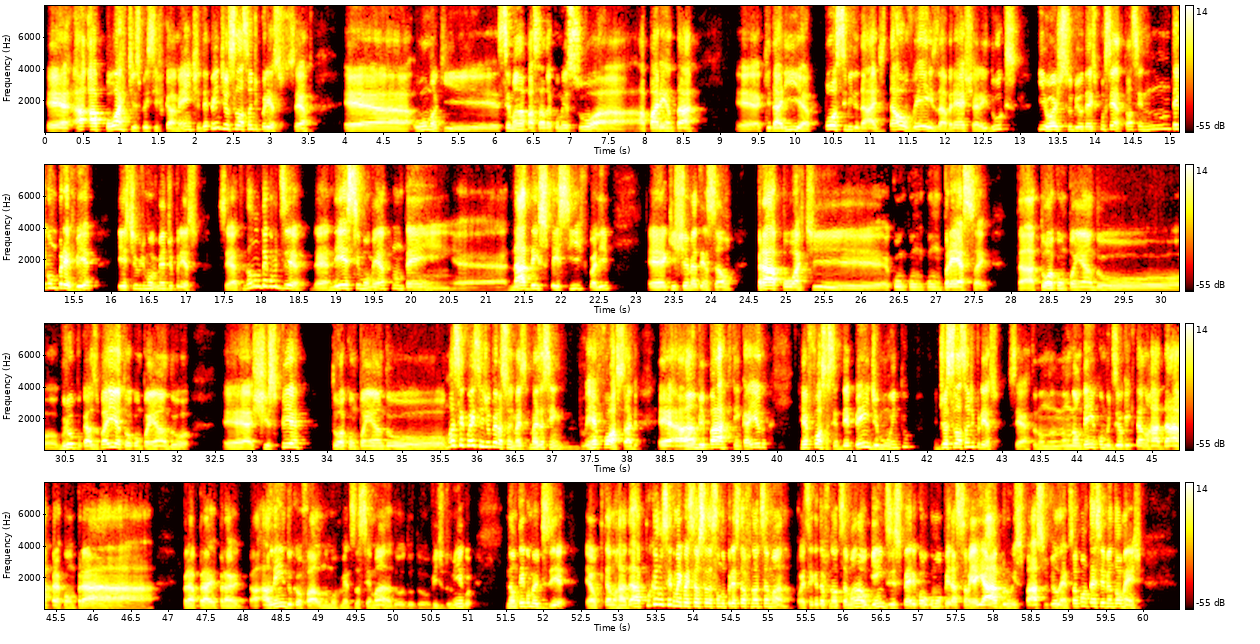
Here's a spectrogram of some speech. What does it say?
É, a, aporte especificamente depende de oscilação de preço, certo? É, uma que semana passada começou a aparentar é, que daria possibilidade, talvez, da brecha, era Edux, e hoje subiu 10%. Então, assim, não tem como prever esse tipo de movimento de preço certo? Então não tem como dizer. É, nesse momento não tem é, nada específico ali é, que chame atenção para aporte com, com, com pressa. Tá? Estou acompanhando Grupo Caso Bahia, estou acompanhando é, XP, estou acompanhando uma sequência de operações, mas, mas assim, reforça, sabe? É, a Ambipar que tem caído, reforça assim, depende muito de oscilação de preço, certo? Não, não, não tenho como dizer o que está no radar para comprar para além do que eu falo no Movimentos da Semana, do, do, do vídeo domingo, não tem como eu dizer é o que está no radar, porque eu não sei como é que vai ser a seleção do preço até o final de semana. Pode ser que até o final de semana alguém desespere com alguma operação e aí abre um espaço violento. Isso acontece eventualmente.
